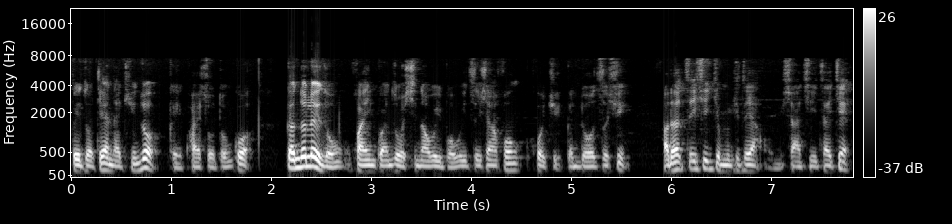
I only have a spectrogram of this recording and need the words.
备注电台听众可以快速通过。更多内容欢迎关注新浪微博微之相锋，获取更多资讯。好的，这期节目就这样，我们下期再见。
